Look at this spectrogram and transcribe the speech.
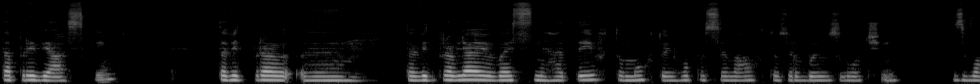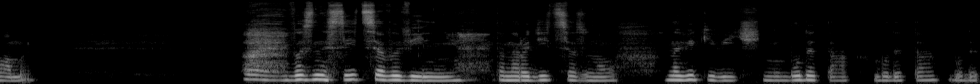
та прив'язки, та, відправ... е, та відправляю весь негатив тому, хто його посилав, хто зробив злочин з вами. Вознесіться ви вільні та народіться знов. Навіки вічні. Буде так, буде так, буде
